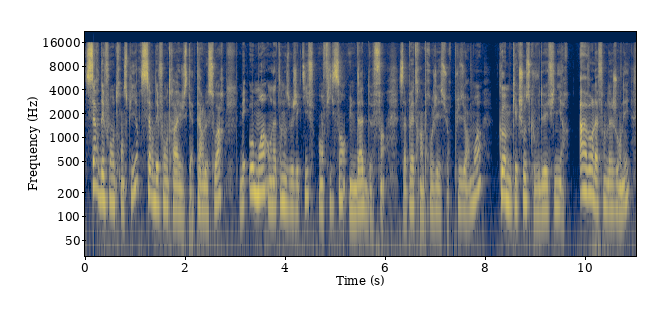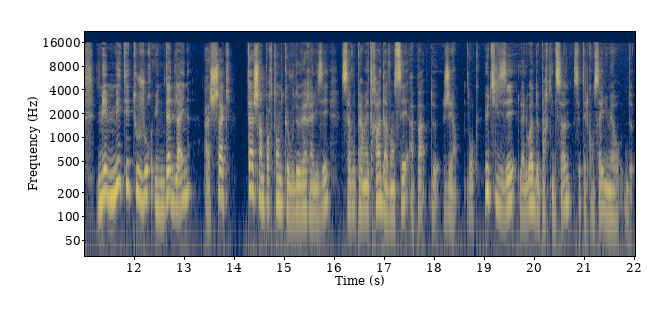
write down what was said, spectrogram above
certes des fois on transpire, certes des fois on travaille jusqu'à tard le soir, mais au moins on atteint nos objectifs en fixant une date de fin. Ça peut être un projet sur plusieurs mois, comme quelque chose que vous devez finir avant la fin de la journée, mais mettez toujours une deadline à chaque tâche importante que vous devez réaliser, ça vous permettra d'avancer à pas de géant. Donc utilisez la loi de Parkinson, c'était le conseil numéro 2.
